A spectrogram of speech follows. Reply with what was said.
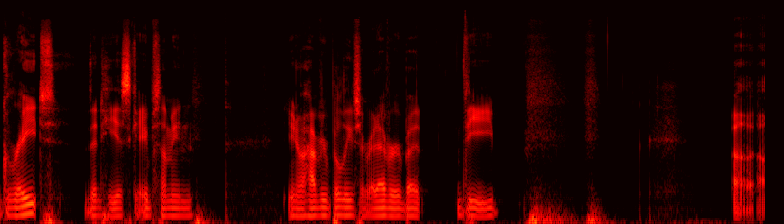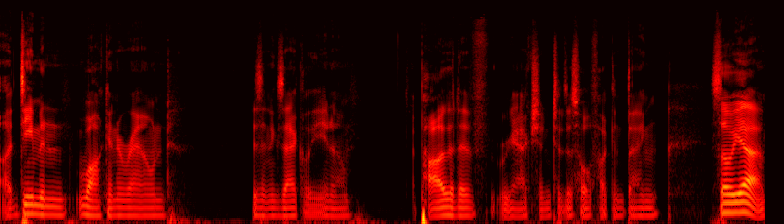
great that he escapes. I mean, you know, have your beliefs or whatever, but the a demon walking around isn't exactly, you know, a positive reaction to this whole fucking thing. So yeah,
